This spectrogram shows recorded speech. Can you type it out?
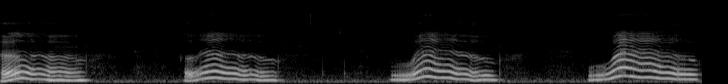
oh, whoa, whoa, whoa.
